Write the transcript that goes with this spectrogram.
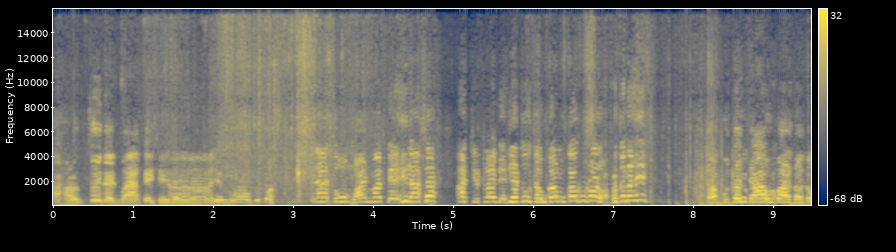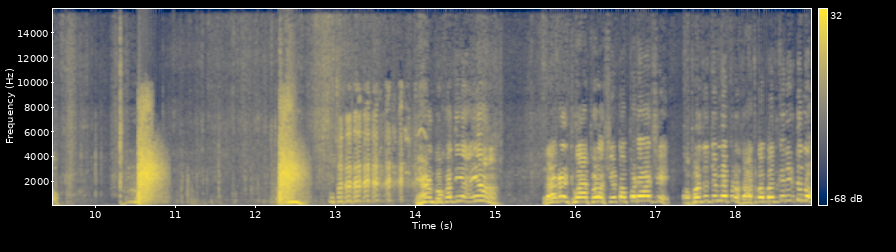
આ છે અરે મારો બેટો એટલે બંધ કરી દીધો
